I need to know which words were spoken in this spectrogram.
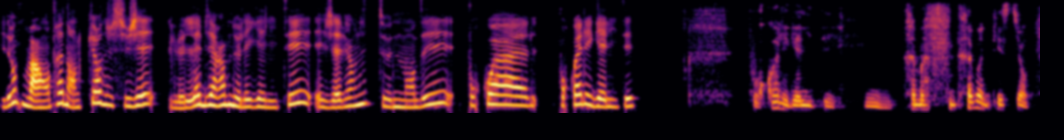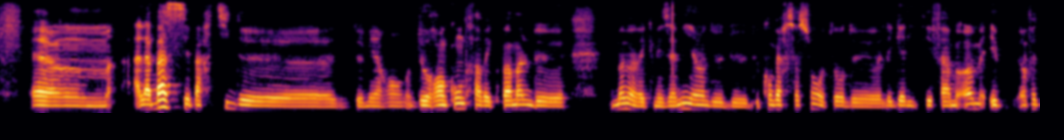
Et donc on va rentrer dans le cœur du sujet, le labyrinthe de l'égalité. Et j'avais envie de te demander pourquoi, pourquoi l'égalité? Pourquoi l'égalité? Hmm, très, bonne, très bonne question. Euh, à la base, c'est parti de, de mes rencontres avec pas mal de, même avec mes amis, hein, de, de, de, conversations autour de l'égalité femmes-hommes et en fait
